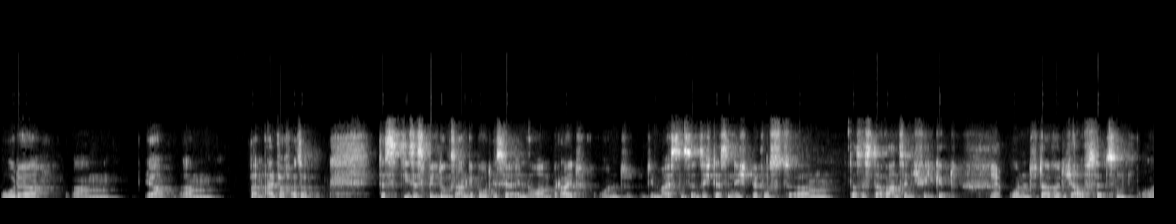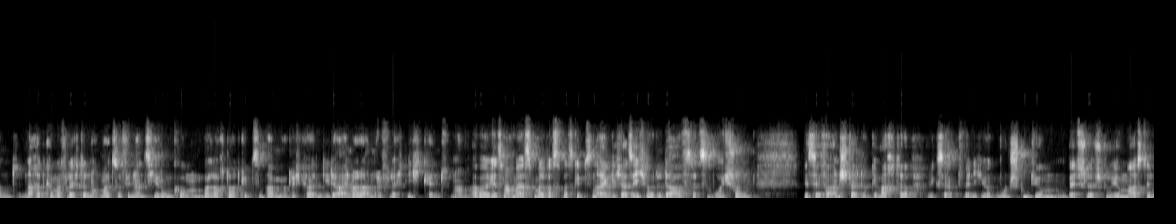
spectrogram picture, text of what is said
oder ähm, ja, dann einfach, also das, dieses Bildungsangebot ist ja enorm breit und die meisten sind sich dessen nicht bewusst, ähm, dass es da wahnsinnig viel gibt. Ja. Und da würde ich aufsetzen und nachher können wir vielleicht dann nochmal zur Finanzierung kommen, weil auch dort gibt es ein paar Möglichkeiten, die der ein oder andere vielleicht nicht kennt. Ne? Aber jetzt machen wir erstmal, was, was gibt es denn eigentlich? Also ich würde da aufsetzen, wo ich schon bisher Veranstaltungen gemacht habe. Wie gesagt, wenn ich irgendwo ein Studium, ein Bachelorstudium, Master,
